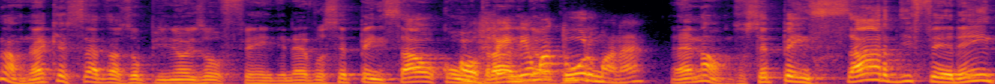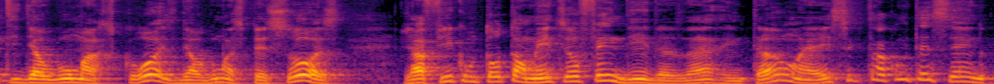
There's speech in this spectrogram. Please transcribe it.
Não, não é que certas opiniões ofendem, né? Você pensar ao contrário. Ofendem uma algum... turma, né? É, não. Você pensar diferente de algumas coisas, de algumas pessoas, já ficam totalmente ofendidas, né? Então é isso que está acontecendo.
